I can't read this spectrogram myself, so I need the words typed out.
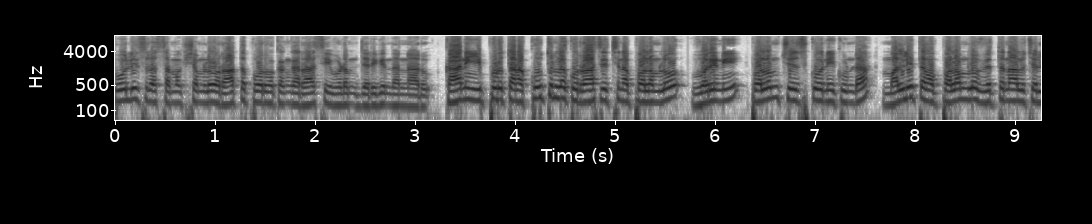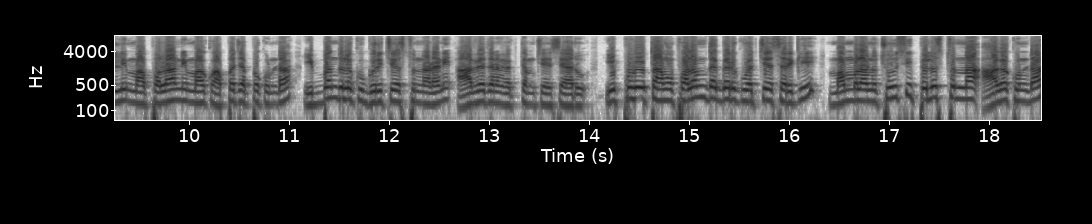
పోలీసుల సమక్షంలో రాతపూర్వకంగా రాసి ఇవ్వడం జరిగిందన్నారు. కానీ ఇప్పుడు తన కూతుళ్ళకు రాసిచ్చిన పొలంలో వరిని పొలం చేసుకోనీకుండా మళ్ళీ తమ పొలంలో విత్తనాలు చల్లి మా పొలాన్ని మాకు అప్పచెప్పకుండా ఇబ్బందులకు గురి చేస్తున్నాడని ఆవేదన వ్యక్తం చేశారు. ఇప్పుడు తాము పొలం దగ్గరకు వచ్చేసరికి మమ్మలను చూసి పిలుస్తున్నా ఆగకుండా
